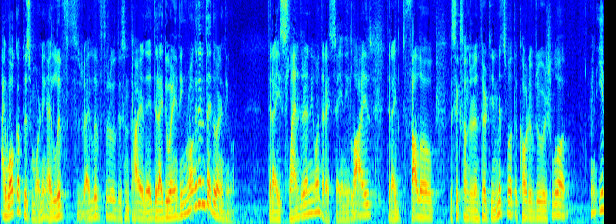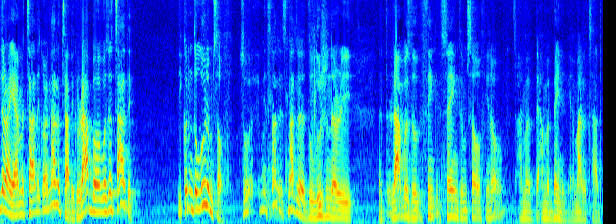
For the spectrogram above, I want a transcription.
I woke up this morning. I lived. I lived through this entire day. Did I do anything wrong, or didn't I do anything wrong? Did I slander anyone? Did I say any lies? Did I follow the 613 mitzvot, the code of Jewish law? I mean, either I am a tzaddik or I'm not a tzaddik. Rabbah was a tzaddik. He couldn't delude himself. So I mean, it's not. It's not a delusionary that Rabbah is saying to himself, you know, I'm a I'm a Beinoni. I'm not a tzaddik.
